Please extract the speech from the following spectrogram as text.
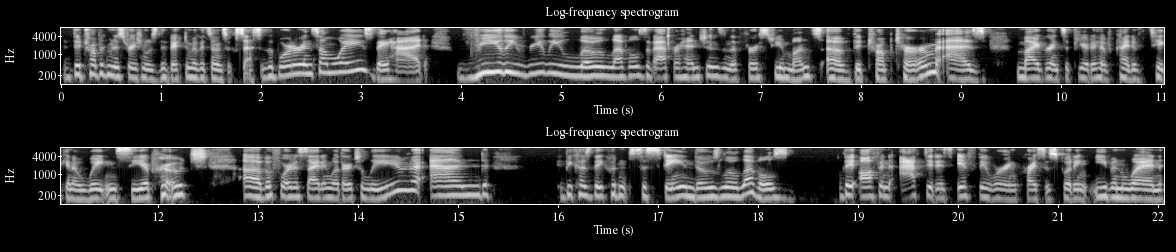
The Trump administration was the victim of its own success at the border in some ways. They had really, really low levels of apprehensions in the first few months of the Trump term as migrants appear to have kind of taken a wait and see approach uh, before deciding whether to leave. And because they couldn't sustain those low levels, they often acted as if they were in crisis footing, even when,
